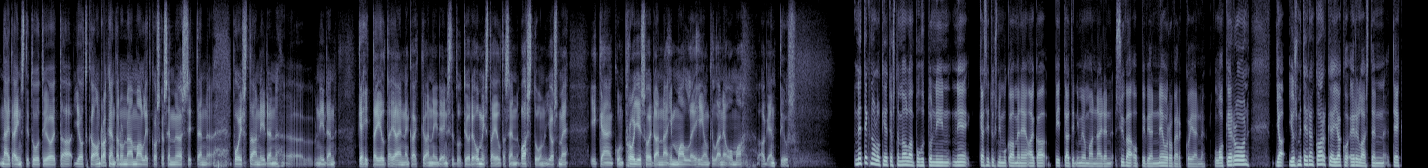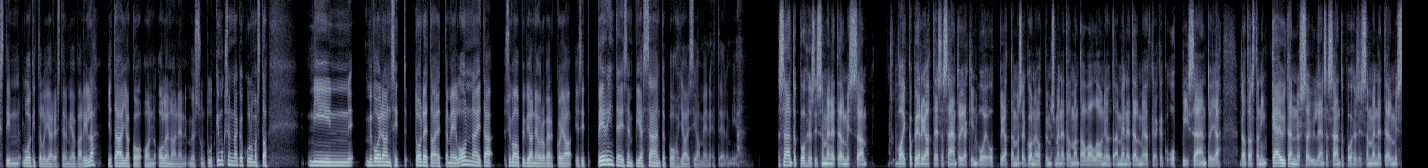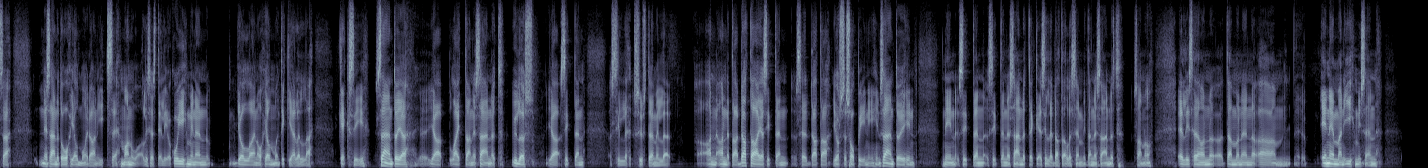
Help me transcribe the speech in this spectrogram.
näitä instituutioita, jotka on rakentanut nämä mallit, koska se myös sitten poistaa niiden, niiden kehittäjiltä ja ennen kaikkea niiden instituutioiden omistajilta sen vastuun, jos me ikään kuin projisoidaan näihin malleihin jonkinlainen oma agenttius. Ne teknologiat, joista me ollaan puhuttu, niin ne käsitykseni mukaan menee aika pitkälti nimenomaan näiden syväoppivien neuroverkkojen lokeroon. Ja jos me tehdään karkea jako erilaisten tekstin luokittelujärjestelmien välillä, ja tämä jako on olennainen myös sun tutkimuksen näkökulmasta, niin me voidaan sitten todeta, että meillä on näitä syväoppivia neuroverkkoja ja sitten perinteisempiä sääntöpohjaisia menetelmiä. Sääntöpohjaisissa menetelmissä vaikka periaatteessa sääntöjäkin voi oppia tämmöisen koneoppimismenetelmän tavalla, on joitain menetelmiä, jotka ikään kuin oppii sääntöjä datasta, niin käytännössä yleensä sääntöpohjaisissa menetelmissä ne säännöt ohjelmoidaan itse manuaalisesti, eli joku ihminen jollain ohjelmointikielellä keksii sääntöjä ja laittaa ne säännöt ylös ja sitten sille systeemille annetaan dataa ja sitten se data, jos se sopii niihin sääntöihin, niin sitten, sitten ne säännöt tekee sille datalle sen, mitä ne säännöt sanoo. Eli se on tämmöinen ähm, enemmän ihmisen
